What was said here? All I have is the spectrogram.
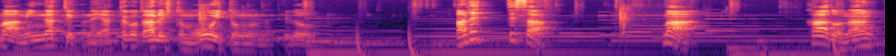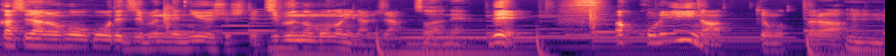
まあみんなっていうかね、やったことある人も多いと思うんだけど、あれってさ、まあ、カードを何かしらの方法で自分で入手して自分のものになるじゃん。そうだね。で、あ、これいいなって思ったらう、ん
